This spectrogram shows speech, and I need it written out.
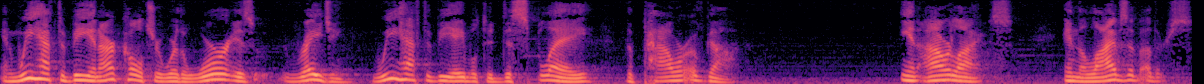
And we have to be in our culture where the war is raging, we have to be able to display the power of God in our lives, in the lives of others.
